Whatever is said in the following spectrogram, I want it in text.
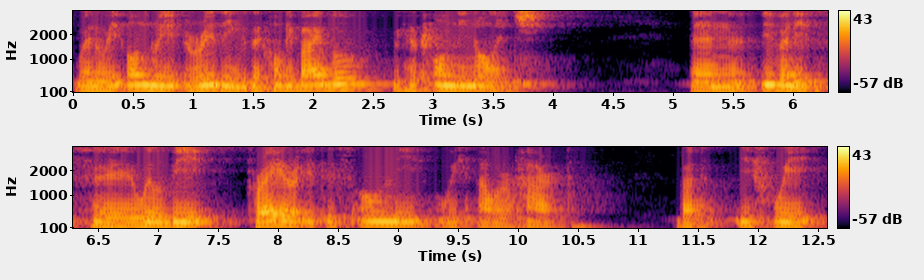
when we only reading the Holy Bible we have only knowledge and even if uh, will be prayer it is only with our heart but if we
